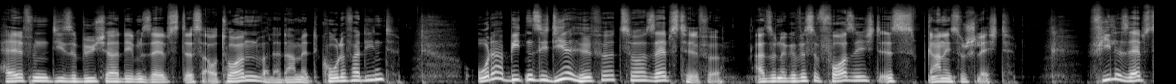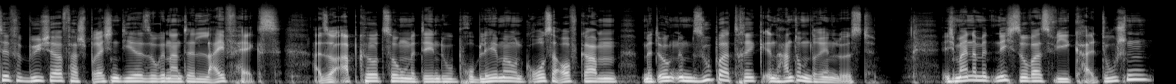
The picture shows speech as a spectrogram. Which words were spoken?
Helfen diese Bücher dem Selbst des Autoren, weil er damit Kohle verdient? Oder bieten sie dir Hilfe zur Selbsthilfe? Also eine gewisse Vorsicht ist gar nicht so schlecht. Viele Selbsthilfebücher versprechen dir sogenannte Lifehacks, also Abkürzungen, mit denen du Probleme und große Aufgaben mit irgendeinem Supertrick in Handumdrehen löst. Ich meine damit nicht sowas wie kalt duschen,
